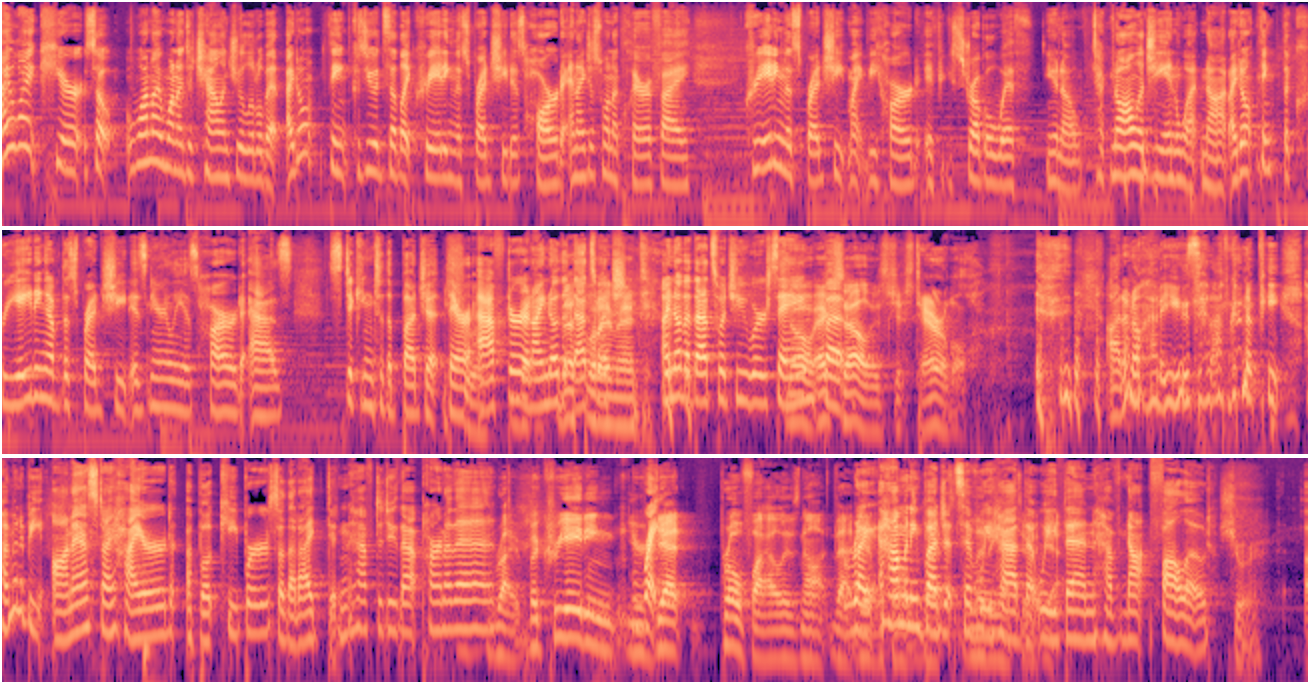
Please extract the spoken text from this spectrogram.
I like here. So, one, I wanted to challenge you a little bit. I don't think, because you had said like creating the spreadsheet is hard. And I just want to clarify creating the spreadsheet might be hard if you struggle with, you know, technology and whatnot. I don't think the creating of the spreadsheet is nearly as hard as sticking to the budget thereafter. That- and I know that that's that's, what I what, you- meant. I know that that's what you were saying. No, but Excel is just terrible. I don't know how to use it. I'm gonna be I'm gonna be honest. I hired a bookkeeper so that I didn't have to do that part of it. Right, but creating your Right. debt profile is not that Right. How many budgets have we had that it, we yeah. then have not followed? Sure.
